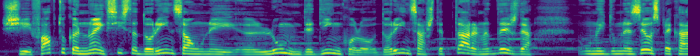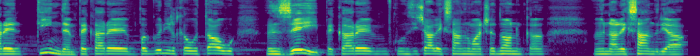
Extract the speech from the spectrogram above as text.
Și faptul că nu există dorința unei uh, lumi de dincolo, dorința, așteptarea, nădejdea unui Dumnezeu spre care tindem, pe care păgânii îl căutau în zei, pe care, cum zice Alexandru Macedon, că în Alexandria,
